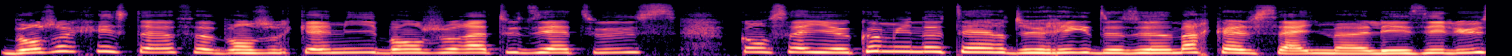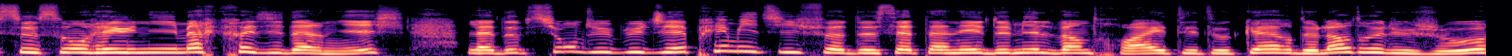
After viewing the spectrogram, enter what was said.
Bonjour Christophe, bonjour Camille, bonjour à toutes et à tous. Conseil communautaire du RID de Markelsheim, les élus se sont réunis mercredi dernier. L'adoption du budget primitif de cette année 2023 était au cœur de l'ordre du jour.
